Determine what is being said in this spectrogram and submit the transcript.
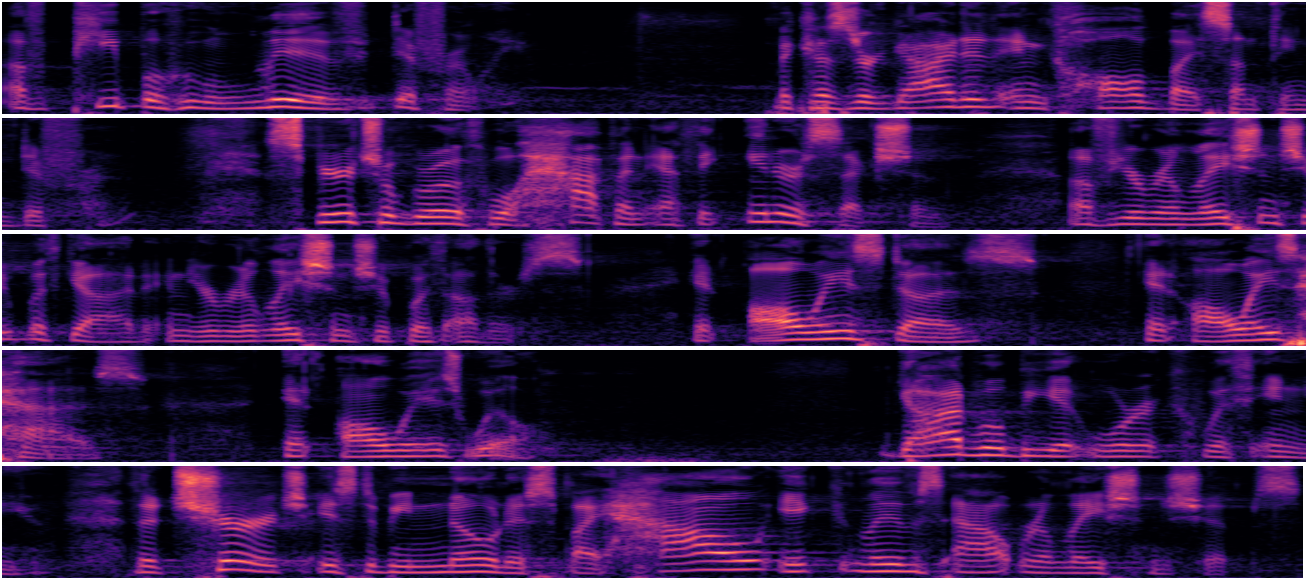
of people who live differently because they're guided and called by something different. Spiritual growth will happen at the intersection of your relationship with God and your relationship with others. It always does, it always has, it always will. God will be at work within you. The church is to be noticed by how it lives out relationships,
